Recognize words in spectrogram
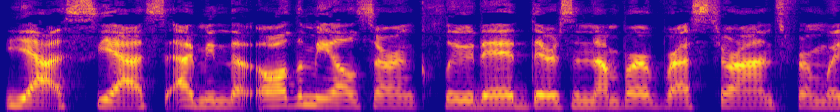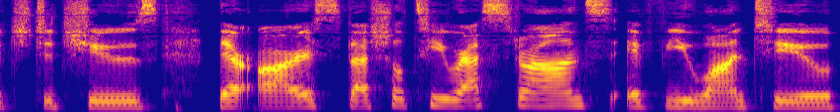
Yes, yes. I mean, the, all the meals are included. There's a number of restaurants from which to choose. There are specialty restaurants if you want to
